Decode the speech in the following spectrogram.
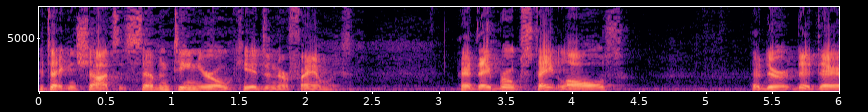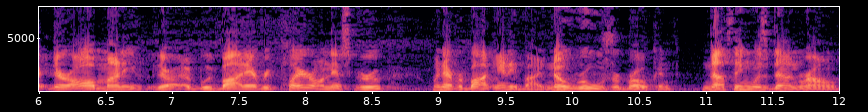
You're taking shots at 17 year old kids and their families. That they broke state laws, that they're, that they're, they're all money. They're, we bought every player on this group. We never bought anybody. No rules were broken. Nothing was done wrong.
